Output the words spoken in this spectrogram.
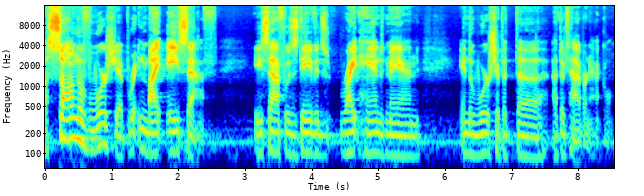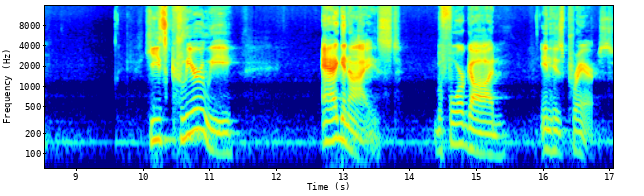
a song of worship written by Asaph. Asaph was David's right hand man in the worship at the, at the tabernacle. He's clearly agonized before God in his prayers.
